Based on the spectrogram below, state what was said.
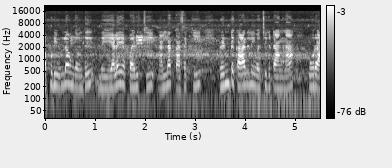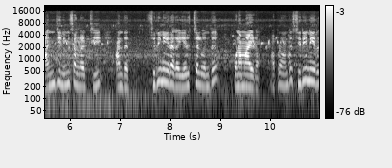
அப்படி உள்ளவங்க வந்து இந்த இலையை பறித்து நல்லா கசக்கி ரெண்டு காதுலையும் வச்சுக்கிட்டாங்கன்னா ஒரு அஞ்சு நிமிஷம் கழித்து அந்த சிறுநீரக எரிச்சல் வந்து குணமாயிடும். அப்புறம் வந்து சிறுநீர்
